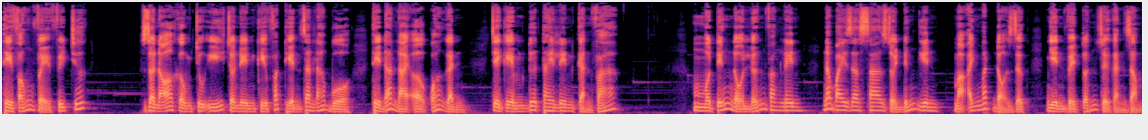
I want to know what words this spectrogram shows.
thì phóng về phía trước. Do nó không chú ý cho nên khi phát hiện ra lá bùa thì đã lại ở quá gần, chỉ kịp đưa tay lên cản phá. Một tiếng nổ lớn vang lên, nó bay ra xa rồi đứng yên mà ánh mắt đỏ rực nhìn về Tuấn rồi gần giọng.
